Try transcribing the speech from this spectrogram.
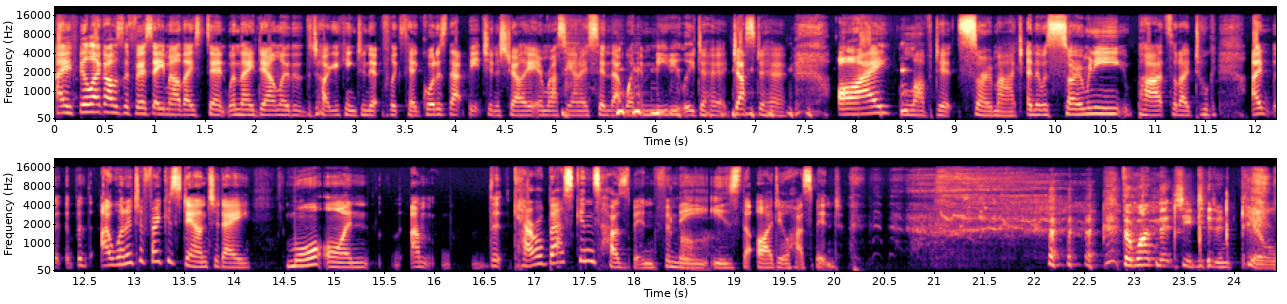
I feel like I was the first email they sent when they downloaded the Tiger King to Netflix headquarters. That bitch in Australia, Em Rusciano, send that one immediately to her, just to her. I loved it so much, and there was so many parts that I took. I but but I wanted to focus down today more on um, the Carole Baskin's husband. For me, oh. is the ideal husband. the one that she didn't kill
